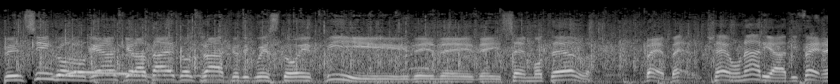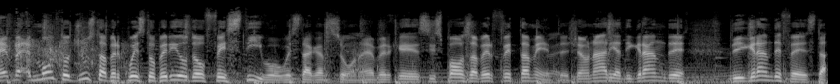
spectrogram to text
Type, il singolo che è anche la title track di questo EP dei, dei, dei Sam Motel. Beh, beh, c'è un'aria di fe- è, beh, molto giusta per questo periodo festivo questa canzone, eh, perché si sposa perfettamente, c'è un'aria di grande, di grande festa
